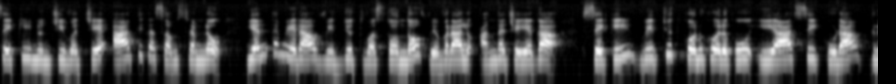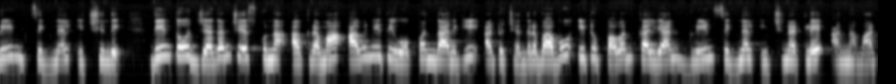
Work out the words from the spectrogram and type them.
సెకి నుంచి వచ్చే ఆర్థిక సంవత్సరంలో ఎంత మేర విద్యుత్ వస్తోందో వివరాలు అందజేయగా సెకి విద్యుత్ కొనుగోలుకు ఈఆర్సీ కూడా గ్రీన్ సిగ్నల్ ఇచ్చింది. దీంతో జగన్ చేసుకున్న అక్రమ అవినీతి ఒప్పందానికి అటు చంద్రబాబు ఇటు పవన్ కళ్యాణ్ గ్రీన్ సిగ్నల్ ఇచ్చినట్లే అన్నమాట.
